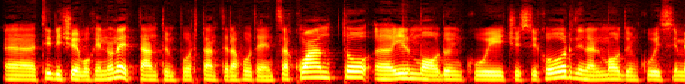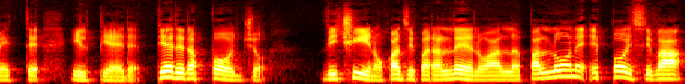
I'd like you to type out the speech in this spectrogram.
eh, ti dicevo che non è tanto importante la potenza quanto eh, il modo in cui ci si coordina, il modo in cui si mette il piede. Piede d'appoggio vicino, quasi parallelo al pallone e poi si va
